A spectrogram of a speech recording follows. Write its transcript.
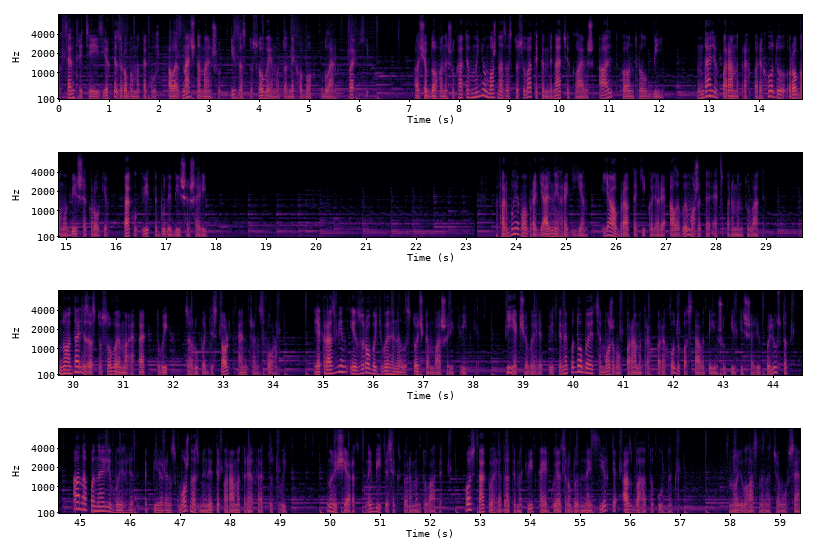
В центрі цієї зірки зробимо таку ж, але значно меншу, і застосовуємо до них обох Blend перехід. А щоб довго не шукати в меню, можна застосувати комбінацію клавіш Alt-Ctrl-B. Далі в параметрах переходу робимо більше кроків, так у квітки буде більше шарів. Фарбуємо в радіальний градієнт. Я обрав такі кольори, але ви можете експериментувати. Ну а далі застосовуємо ефект Tweak з групи Distort and Transform. Якраз він і зробить вигини листочкам вашої квітки. І якщо вигляд квітки не подобається, можемо в параметрах переходу поставити іншу кількість шарів пелюсток, а на панелі вигляд Appearance можна змінити параметри ефекту Tweak. Ну і ще раз, не бійтесь експериментувати. Ось так виглядатиме квітка, яку я зробив не з зірки, а з багатокутника. Ну і власне на цьому все.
